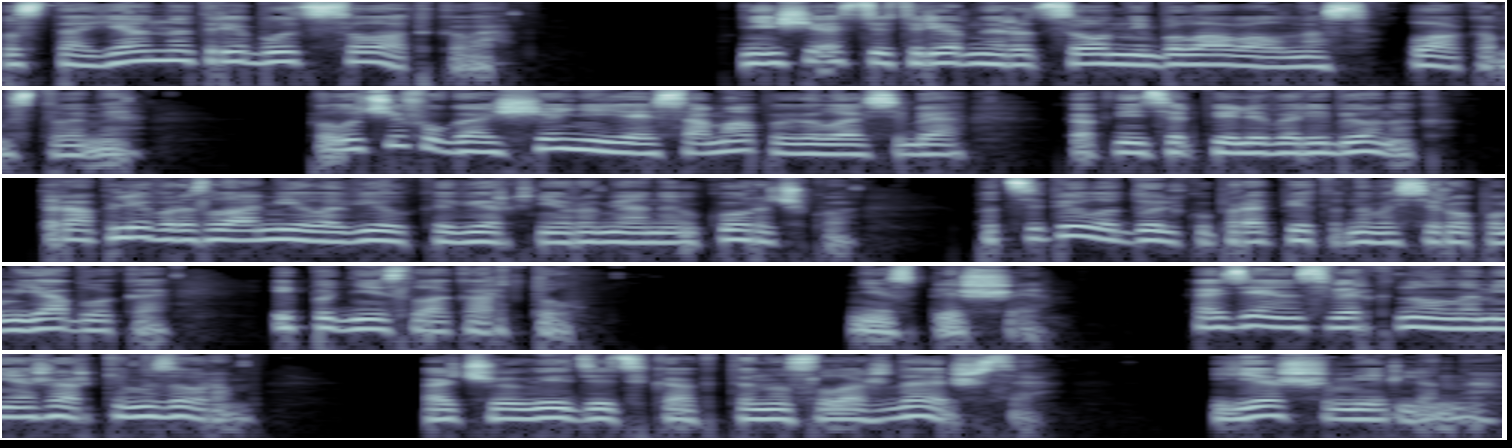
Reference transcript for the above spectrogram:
постоянно требует сладкого. К несчастью, тюремный рацион не баловал нас лакомствами. Получив угощение, я и сама повела себя, как нетерпеливый ребенок. Торопливо разломила вилкой верхнюю румяную корочку, подцепила дольку пропитанного сиропом яблока и поднесла ко рту. «Не спеши». Хозяин сверкнул на меня жарким взором. «Хочу видеть, как ты наслаждаешься. Ешь медленно».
